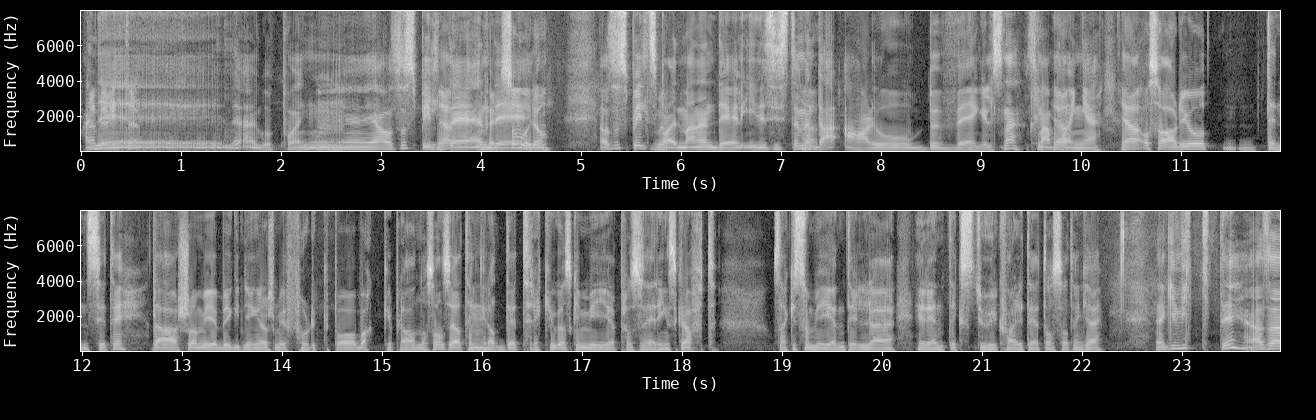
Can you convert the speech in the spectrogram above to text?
Nei, Det det, det er et godt poeng. Mm. Jeg har også spilt det en del. Jeg har også spilt Spiderman en del i det siste, men der er det jo bevegelsene som er Ja. poenget. Ja, og så er det jo density. Det er så mye bygninger og så mye folk på bakkeplan og sånn, så jeg tenker at det trekker jo ganske mye prosesseringskraft. Så det er ikke så mye igjen til eh, ren teksturkvalitet også, tenker jeg. Det er ikke viktig. Altså,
